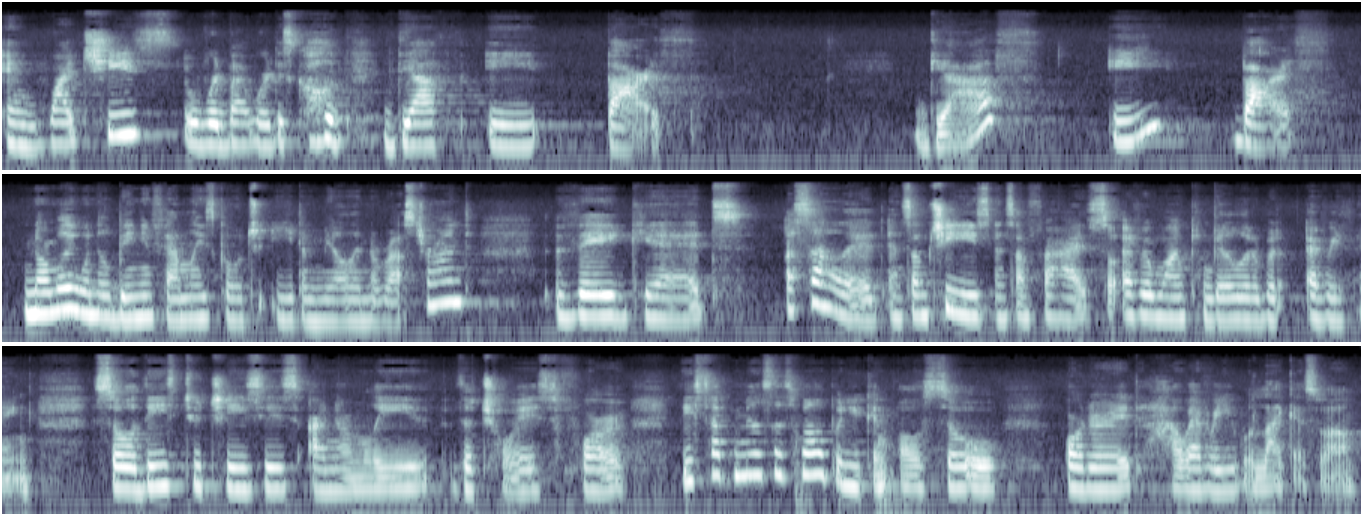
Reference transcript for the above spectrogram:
and white cheese, word by word, is called djath i bardh. Djath i Bardh. Normally, when Albanian families go to eat a meal in a restaurant, they get a salad and some cheese and some fries so everyone can get a little bit of everything so these two cheeses are normally the choice for these type of meals as well but you can also order it however you would like as well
